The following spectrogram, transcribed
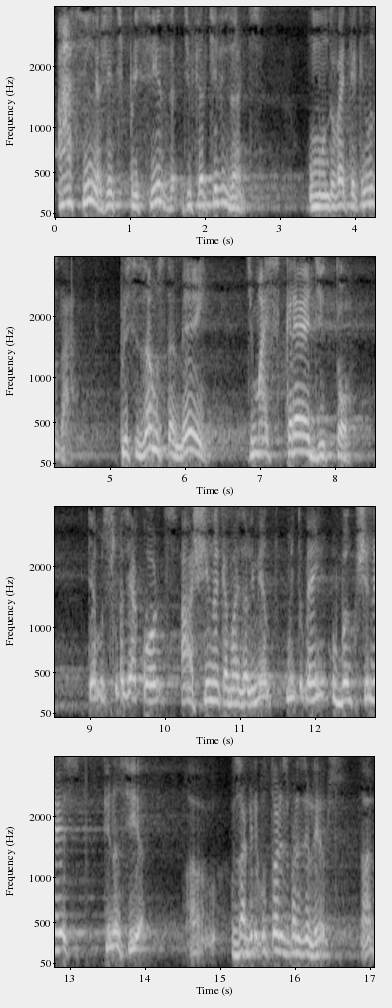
Ah, sim, a gente precisa de fertilizantes. O mundo vai ter que nos dar. Precisamos também de mais crédito. Temos que fazer acordos. Ah, a China quer mais alimento? Muito bem, o Banco Chinês financia ah, os agricultores brasileiros, né?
